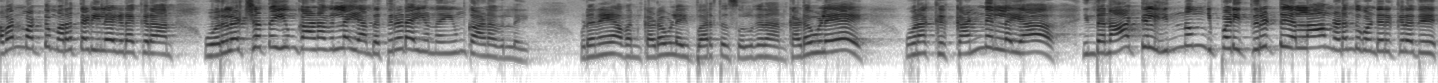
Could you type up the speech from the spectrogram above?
அவன் மட்டும் மரத்தடியிலே கிடக்கிறான். ஒரு லட்சத்தையும் காணவில்லை அந்த திருடையனையும் காணவில்லை. உடனே அவன் கடவுளை பார்த்து சொல்கிறான் கடவுளே உனக்கு கண் இல்லையா இந்த நாட்டில் இன்னும் இப்படி திருட்டு எல்லாம் நடந்து கொண்டிருக்கிறது.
